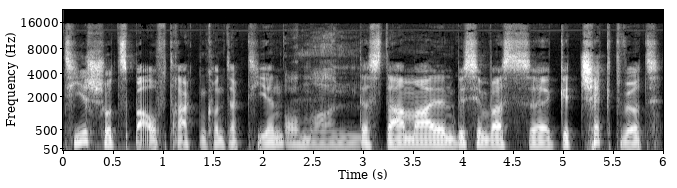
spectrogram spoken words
Tierschutzbeauftragten kontaktieren, Oh Mann. dass da mal ein bisschen was äh, gecheckt wird.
